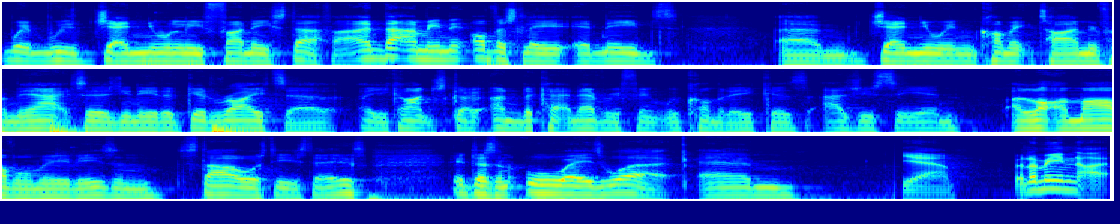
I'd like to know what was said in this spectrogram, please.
with, with genuinely funny stuff. And that I mean, obviously, it needs um, genuine comic timing from the actors. You need a good writer. Uh, You can't just go undercutting everything with comedy because, as you see in a lot of Marvel movies and Star Wars these days, it doesn't always work. Um, Yeah, but I mean, I,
